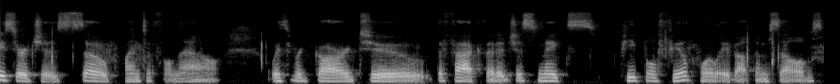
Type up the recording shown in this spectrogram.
research is so plentiful now with regard to the fact that it just makes people feel poorly about themselves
